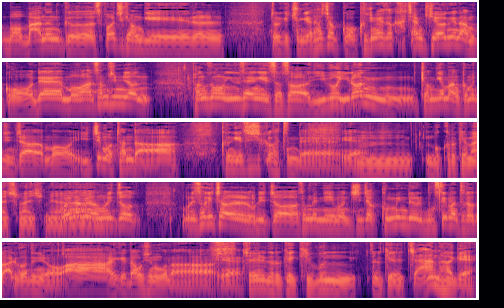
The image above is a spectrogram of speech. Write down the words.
뭐 많은 그 스포츠 경기를 또 이렇게 중계를 하셨고 그 중에서 가장 기억에 남고 내 뭐 한 30년 방송 인생에 있어서 이거 이런 경기만큼은 진짜 뭐 잊지 못한다 그런 게 있으실 것 같은데 예. 음, 뭐 그렇게 말씀하시면 왜냐면 우리 저 우리 서기철 우리 저 선배님은 진짜 국민들 목소리만 들어도 알거든요. 아 이게 나오시는구나. 예. 제일 그렇게 기분 이렇게 짠하게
